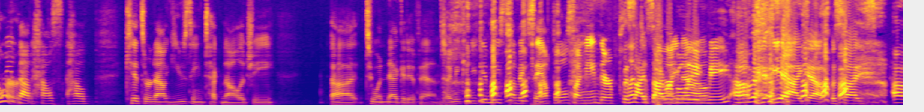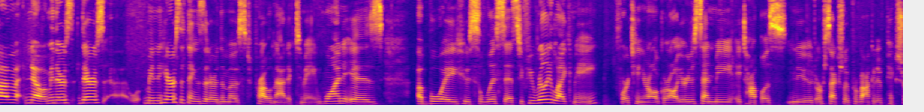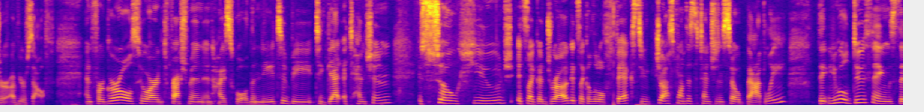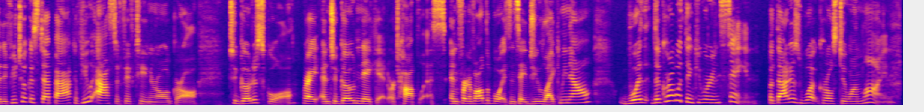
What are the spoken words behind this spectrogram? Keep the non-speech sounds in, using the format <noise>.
Tell sure. me about how how kids are now using technology uh, to a negative end. I mean, can you give me some <laughs> examples? I mean, there are Besides plentiful, I know. cyberbullying me. <laughs> Um, yeah, yeah. Besides, <laughs> um, no, I mean, there's, there's, uh, I mean, here's the things that are the most problematic to me. One is a boy who solicits, if you really like me, 14 year old girl, you're going to send me a topless, nude, or sexually provocative picture of yourself. And for girls who are freshmen in high school, the need to be, to get attention is so huge. It's like a drug, it's like a little fix. You just want this attention so badly that you will do things that if you took a step back, if you asked a 15 year old girl, to go to school, right, and to go naked or topless in front of all the boys and say, "Do you like me now?" Would the girl would think you were insane. But that is what girls do online.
